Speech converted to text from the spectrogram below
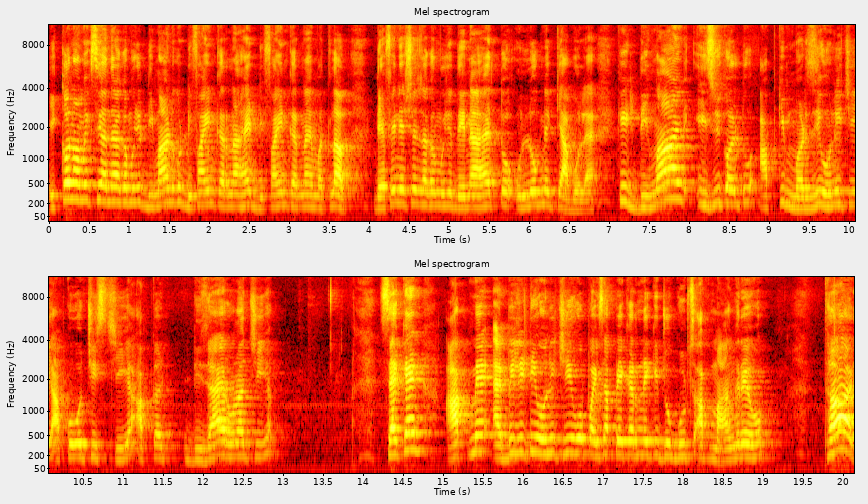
इकोनॉमिक्स के अंदर अगर मुझे डिमांड को डिफाइन करना है डिफाइन करना है मतलब डेफिनेशन अगर मुझे देना है तो उन लोग ने क्या बोला है कि डिमांड इज़ इक्वल टू आपकी मर्ज़ी होनी चाहिए, आपको वो चीज़ चाहिए, आपका डिज़ायर होना चाहिए। सेकेंड आप में एबिलिटी होनी चाहिए वो पैसा पे करने की, जो गुड्स आप मांग रहे हो। Third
